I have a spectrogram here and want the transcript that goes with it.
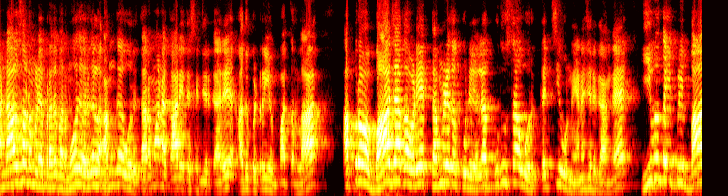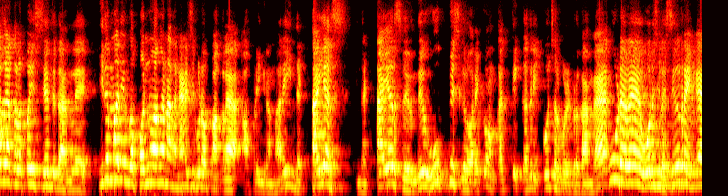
அண்ட் ஆல்சோ நம்முடைய பிரதமர் மோடி அவர்கள் அங்க ஒரு தரமான காரியத்தை செஞ்சிருக்காரு. அது பற்றியும் பார்த்துடலாம். அப்புறம் பாஜகவுடைய தமிழக கூட்டணியில புதுசா ஒரு கட்சி ஒண்ணு இணைஞ்சிருக்காங்க. இவங்க இப்படி பாஜக போய் சேர்ந்துட்டாங்களே இத மாதிரி இவங்க பண்ணுவாங்க நாங்க நினைச்சு கூட பார்க்கல அப்படிங்கிற மாதிரி இந்த டயர்ஸ் இந்த டயர்ஸ்ல இருந்து ஊபிஸ்கள் வரைக்கும் கத்தி கதறி கூச்சல் போட்டு இருக்காங்க. கூடவே ஒரு சில சில்லறைங்க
